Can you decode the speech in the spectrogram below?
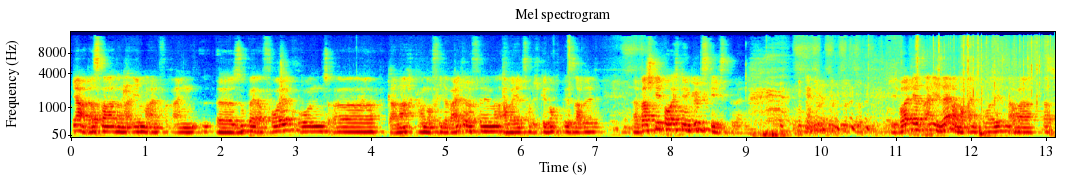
Ja, das war dann eben einfach ein äh, super Erfolg und äh, danach kamen noch viele weitere Filme, aber jetzt habe ich genug gesammelt. Äh, was steht bei euch in den Glückskeks drin? ich wollte jetzt eigentlich selber noch eins vorlesen, aber das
